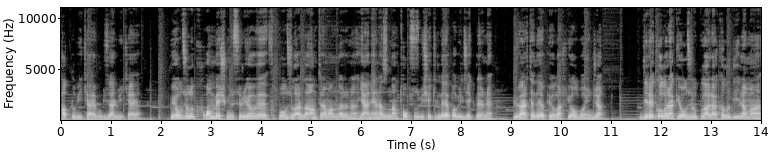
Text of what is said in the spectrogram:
tatlı bir hikaye bu, güzel bir hikaye. Bu yolculuk 15 gün sürüyor ve futbolcular da antrenmanlarını yani en azından topsuz bir şekilde yapabileceklerini güvertede yapıyorlar yol boyunca. Direkt olarak yolculukla alakalı değil ama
